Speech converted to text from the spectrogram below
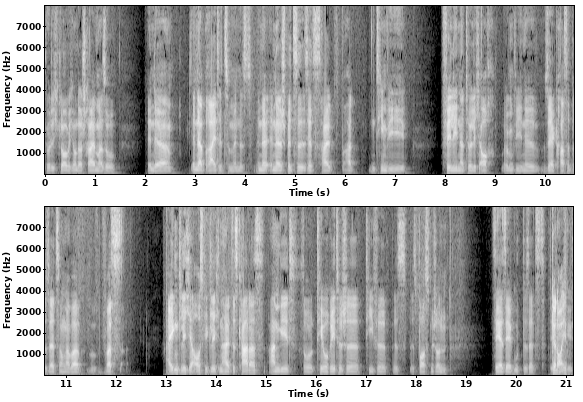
würde ich, glaube ich, unterschreiben. Also in der, in der Breite zumindest. In der, in der Spitze ist jetzt halt, hat ein Team wie Philly natürlich auch irgendwie eine sehr krasse Besetzung, aber was eigentliche Ausgeglichenheit des Kaders angeht, so theoretische Tiefe, ist, ist Boston schon sehr, sehr gut besetzt. Definitiv. Genau, eben.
